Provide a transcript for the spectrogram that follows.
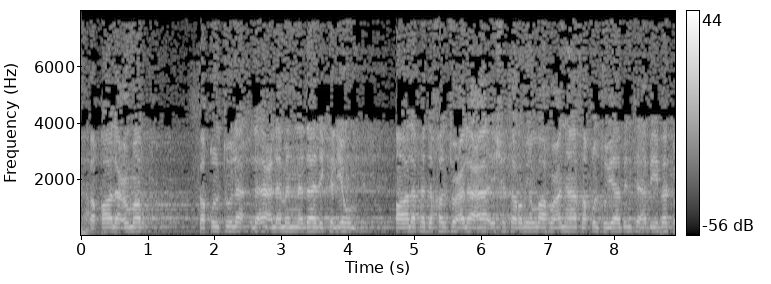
نعم. فقال عمر فقلت لا لأعلمن ذلك اليوم. قال فدخلت على عائشة رضي الله عنها فقلت يا بنت أبي بكر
